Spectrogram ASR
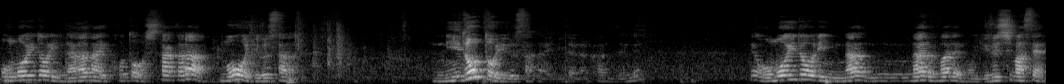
思い通りにならないことをしたからもう許さない。二度と許さないみたいな感じでね。で思い通りにななるまでも許しませんっ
